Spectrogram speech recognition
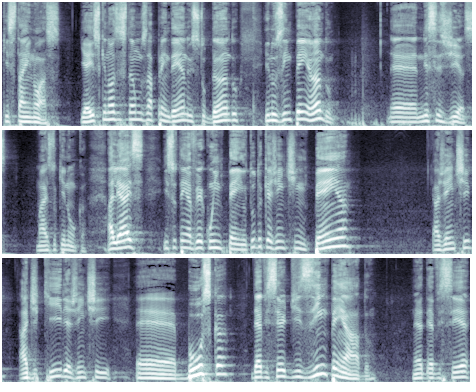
que está em nós. E é isso que nós estamos aprendendo, estudando e nos empenhando é, nesses dias, mais do que nunca. Aliás, isso tem a ver com empenho. Tudo que a gente empenha, a gente adquire, a gente é, busca, deve ser desempenhado. Né? Deve ser,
